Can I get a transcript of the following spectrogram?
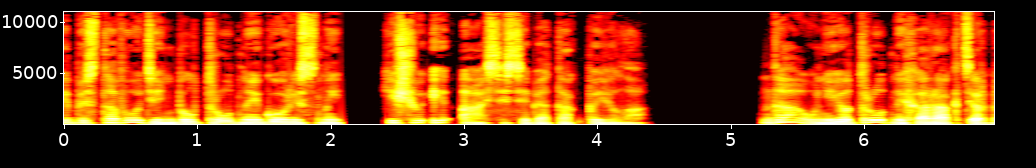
И без того день был трудный и горестный, еще и Ася себя так повела. Да, у нее трудный характер,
